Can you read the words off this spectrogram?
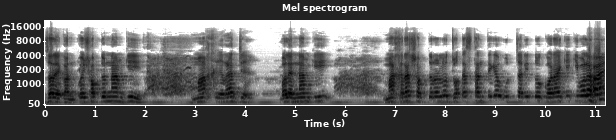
জরে এখন ওই শব্দের নাম কি? মাখ মাখরাজ। বলেন, নাম কি? মাখরাজ শব্দ হলো যথাস্থান থেকে উচ্চারিত করাকে কি বলা হয়?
